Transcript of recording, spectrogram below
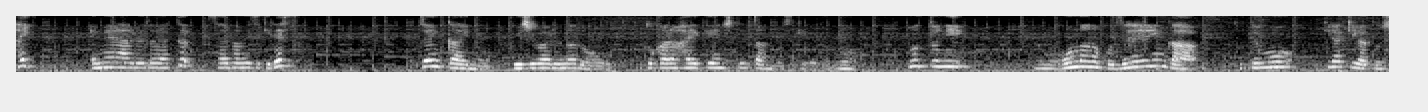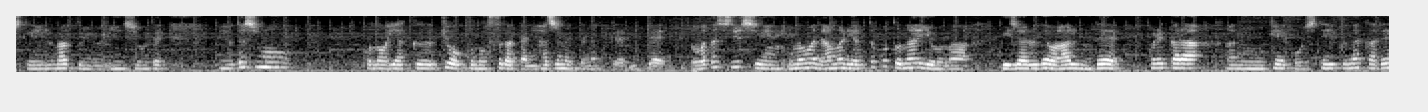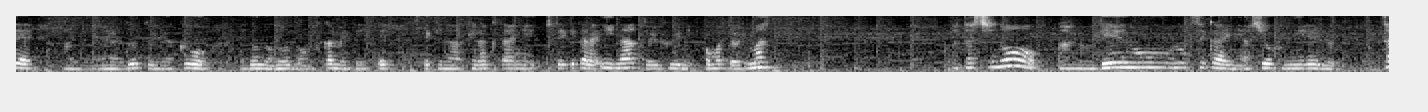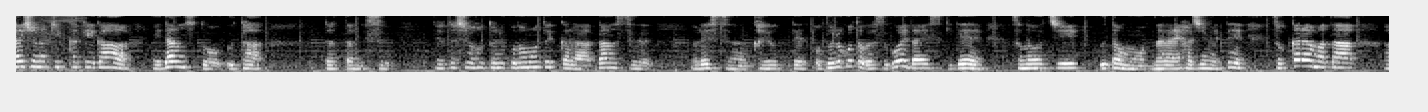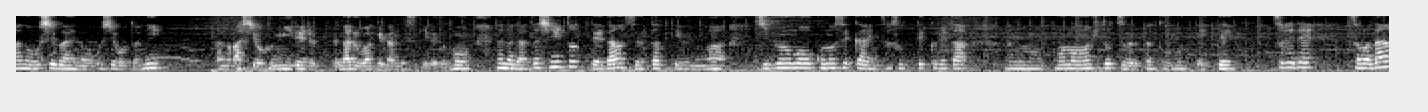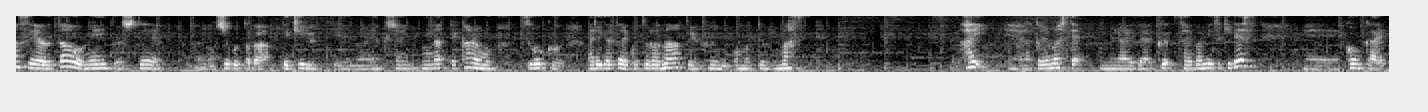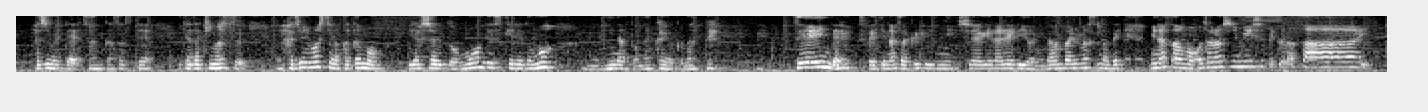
はい。エメラルド役サイバー水木です。前回のビジュアルなどを元から拝見してたんですけれども本当にあの女の子全員がとてもキラキラとしているなという印象で私もこの役今日この姿に初めてなってみて私自身今まであんまりやったことないようなビジュアルではあるのでこれからあの稽古をしていく中であのメラルドという役をどんどんどんどん深めていって素敵なキャラクターにしていけたらいいなというふうに思っております。私のあの芸能の世界に足を踏み入れる最初のきっかけがダンスと歌だったんです。で私は本当に子供の時からダンスのレッスン通って踊ることがすごい大好きでそのうち歌も習い始めてそこからまたあのお芝居のお仕事にあの足を踏み入れるってなるわけなんですけれどもなので私にとってダンス歌っていうのは自分をこの世界に誘ってくれたあのものの一つだと思っていてそれでそのダンスや歌をメインとしてあのお仕事ができるっていうのは役者になってからもすごくありがたいことだなというふうに思っております。はい、改めましてエメラルド役サイバー水木です、今回初めて参加させていただきます、え、初めましての方もいらっしゃると思うんですけれどもあのみんなと仲良くなって全員で素敵な作品に仕上げられるように頑張りますので皆さんもお楽しみにしててください。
